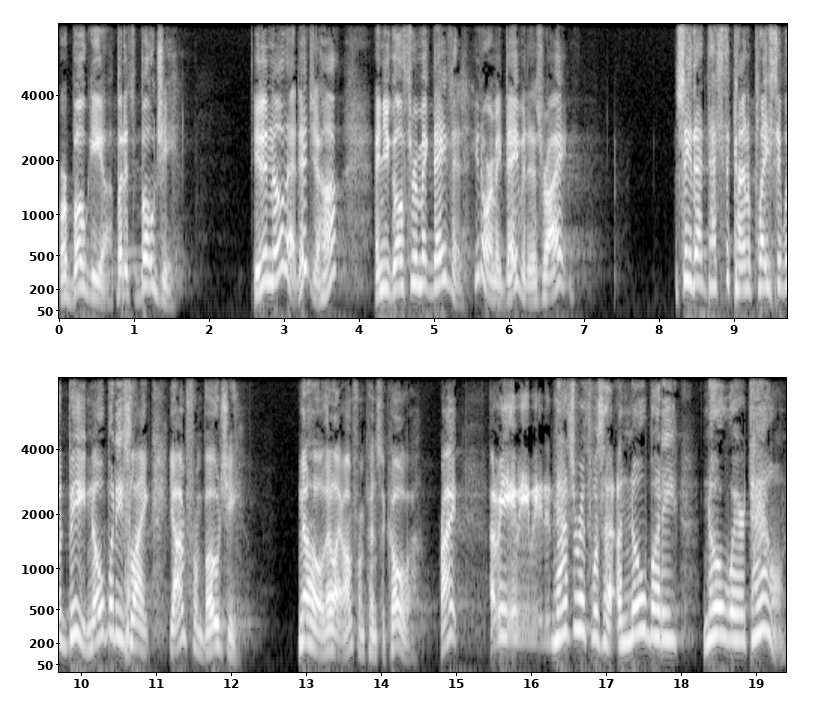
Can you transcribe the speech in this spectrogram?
or Bogia, but it's Boji. You didn't know that, did you, huh? And you go through McDavid. You know where McDavid is, right? See, that, that's the kind of place it would be. Nobody's like, yeah, I'm from Boji. No, they're like, I'm from Pensacola, right? I mean, Nazareth was a, a nobody, nowhere town.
